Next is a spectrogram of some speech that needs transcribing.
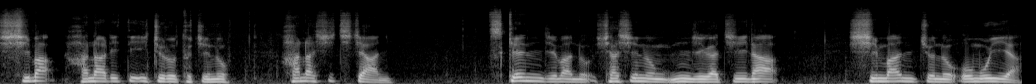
島離れていちる土地の話ちちゃに津堅島の写真のんじがちな島んちゅの思いや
